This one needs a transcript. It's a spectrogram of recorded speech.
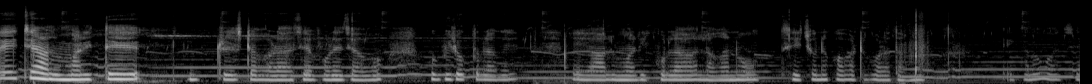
এই যে আলমারিতে ড্রেসটা ভরা আছে পরে যাব। খুব বিরক্ত লাগে। এই আলমারি খোলা লাগানো, সেই জন্য কভারটা পরাতাম না। এখানেও আছে,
